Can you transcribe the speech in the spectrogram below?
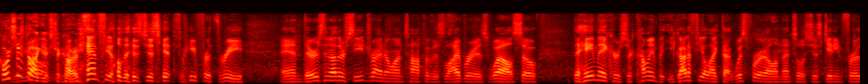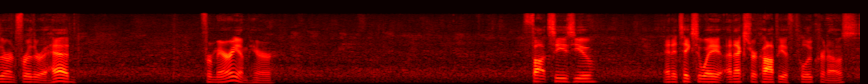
Courser's drawing extra cards. Manfield has just hit three for three, and there's another Siege Rhino on top of his library as well. So the Haymakers are coming, but you got to feel like that Whisperwood Elemental is just getting further and further ahead for Merriam here. Thoughtseize you, and it takes away an extra copy of Polukranos.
